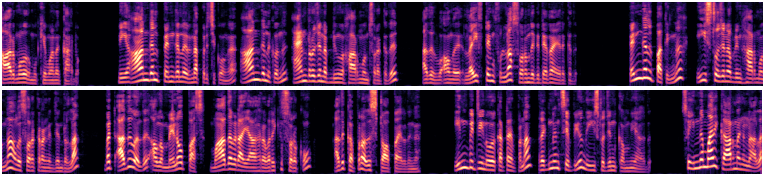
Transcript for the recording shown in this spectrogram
ஹார்மோன் ஒரு முக்கியமான காரணம். நீங்கள் ஆண்கள் பெண்கள் ரெண்டாக பிரிச்சுக்கோங்க. ஆண்களுக்கு வந்து ஆண்ட்ரோஜன் அப்படிங்கிற ஒரு ஹார்மோன் சுரக்குது. அது அவங்க லைஃப் டைம் ஃபுல்லாக சுரந்துக்கிட்டே தான் இருக்குது. பெண்கள் பார்த்தீங்கன்னா ஈஸ்ட்ரோஜன் அப்படின்னு ஹார்மோன் தான் அவங்க சுரக்கிறாங்க ஜென்ரலாக பட் அது வந்து அவங்க மெனோபாஸ் மாதவிடாய் ஆகிற வரைக்கும் சுரக்கும். அதுக்கப்புறம் அது ஸ்டாப் ஆயிடுதுங்க இன்பிட்வீன் ஒரு கட்டம் பண்ணால் ப்ரெக்னென்சி எப்பயும் இந்த ஈஸ்ட்ரோஜன் கம்மியாகுது. ஸோ இந்த மாதிரி காரணங்களால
